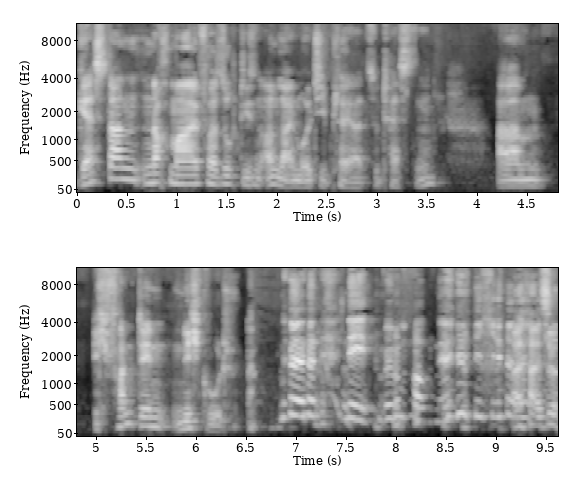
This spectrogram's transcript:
gestern nochmal versucht, diesen Online-Multiplayer zu testen. Ähm, ich fand den nicht gut. nee, überhaupt nicht. Also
